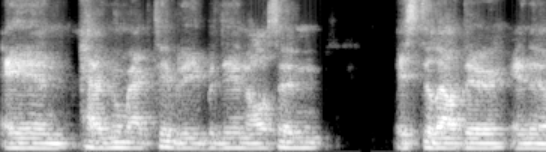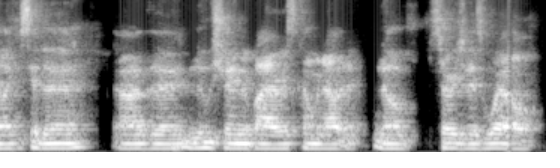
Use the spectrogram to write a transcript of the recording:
and have normal activity, but then all of a sudden it's still out there. And then, like I said, the uh, the new strain of virus coming out, you know, surging as well.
